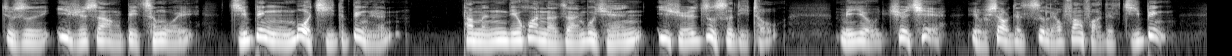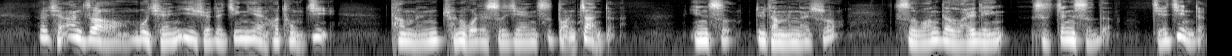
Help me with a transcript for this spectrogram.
就是医学上被称为疾病末期的病人，他们罹患了在目前医学知识里头没有确切。有效的治疗方法的疾病，而且按照目前医学的经验和统计，他们存活的时间是短暂的，因此对他们来说，死亡的来临是真实的、接近的。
